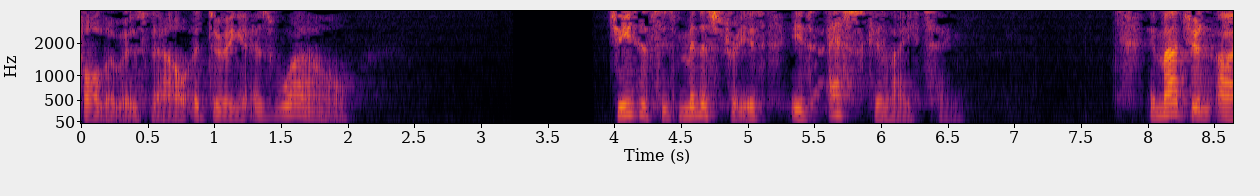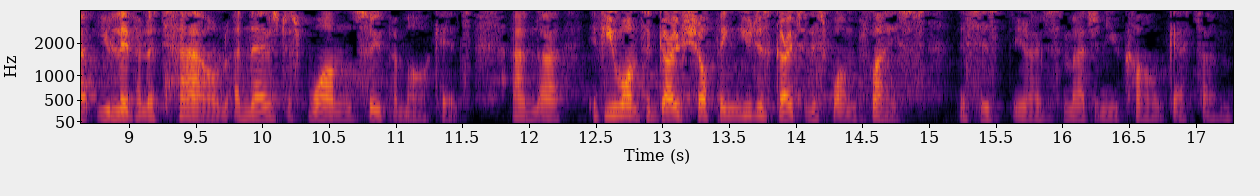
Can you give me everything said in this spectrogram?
followers now are doing it as well. Jesus' ministry is, is escalating. Imagine uh, you live in a town and there's just one supermarket, and uh, if you want to go shopping, you just go to this one place. This is, you know, just imagine you can't get um,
